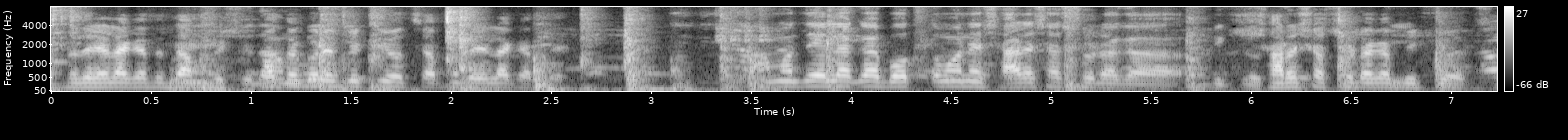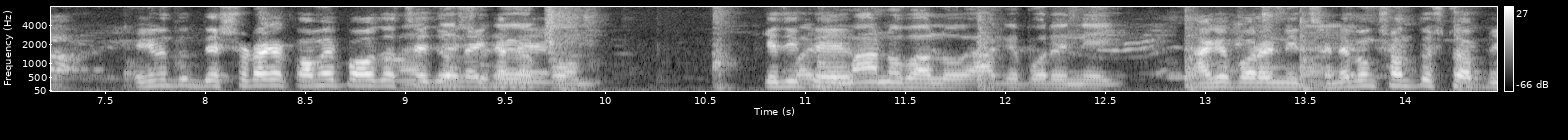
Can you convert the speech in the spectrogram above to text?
আপনাদের এলাকাতে দাম বেশি। কত করে বিক্রি হচ্ছে আপনাদের এলাকাতে? আমাদের এলাকায় বর্তমানে সাড়ে সাতশো টাকা বিক্রি সাড়ে সাতশো টাকা বিক্রি হচ্ছে। এখানে তো দেড়শো টাকা কমে পাওয়া যাচ্ছে হ্যাঁ, এই জন্য এখানে কম। কেজিতে মানও ভালো আগে পরে নেই। আগে পরে নিচ্ছেন এবং সন্তুষ্ট আপনি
